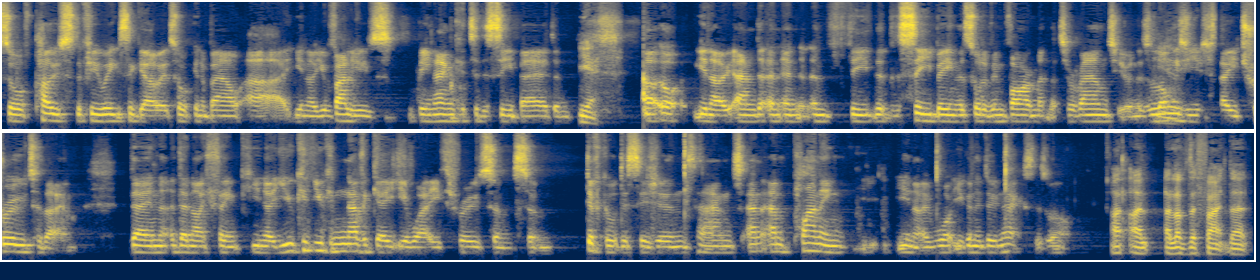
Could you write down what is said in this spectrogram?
sort of post a few weeks ago talking about uh, you know your values being anchored to the seabed and yes. uh, you know and and and, and the, the, the sea being the sort of environment that's around you. And as long yeah. as you stay true to them then then I think you know you can you can navigate your way through some some difficult decisions and and and planning you know what you're going to do next as well I, I, love the fact that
